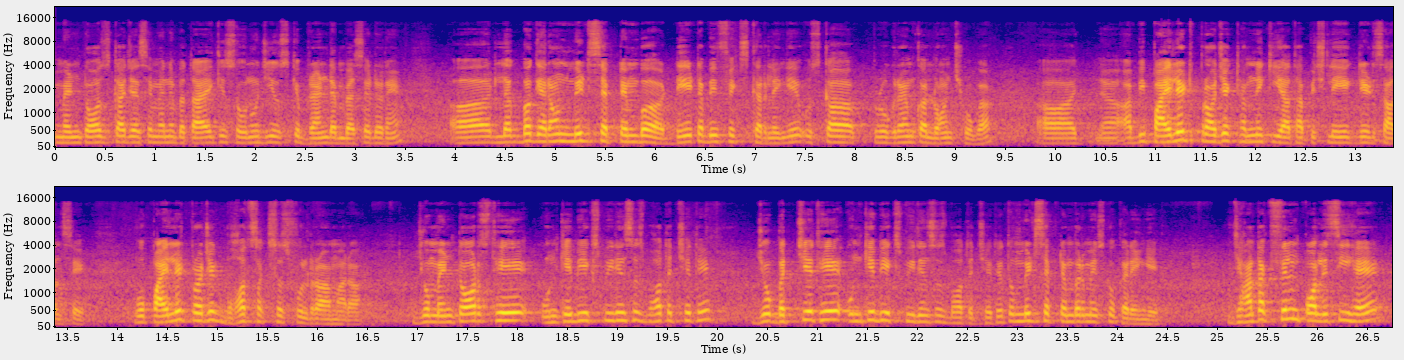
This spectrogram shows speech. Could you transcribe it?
मेंटोर्स का, जैसे मैंने बताया कि सोनू जी उसके ब्रांड एम्बेसडर हैं। लगभग अराउंड मिड सितंबर डेट अभी फिक्स कर लेंगे, उसका प्रोग्राम का लॉन्च होगा। अभी पायलट प्रोजेक्ट हमने किया था पिछले एक डेढ़ साल से। वो पायलट प्रोजेक्ट बहुत सक्सेसफुल रहा हमारा। जो मेंटोर्स थे, उनके भी एक्सपीरियंसेस बहुत अच्छे थे। जो बच्चे थे, उनके भी एक्सपीरियंसेस बहुत अच्छे थे। तो मिड सितंबर में इसको करेंगे। जहाँ तक फ़िल्म पॉलिसी है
